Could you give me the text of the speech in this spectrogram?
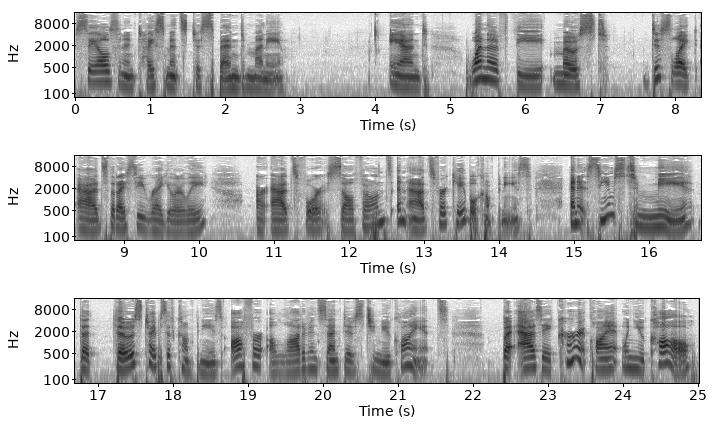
sales and enticements to spend money. And one of the most disliked ads that I see regularly are ads for cell phones and ads for cable companies. And it seems to me that those types of companies offer a lot of incentives to new clients. But as a current client, when you call,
